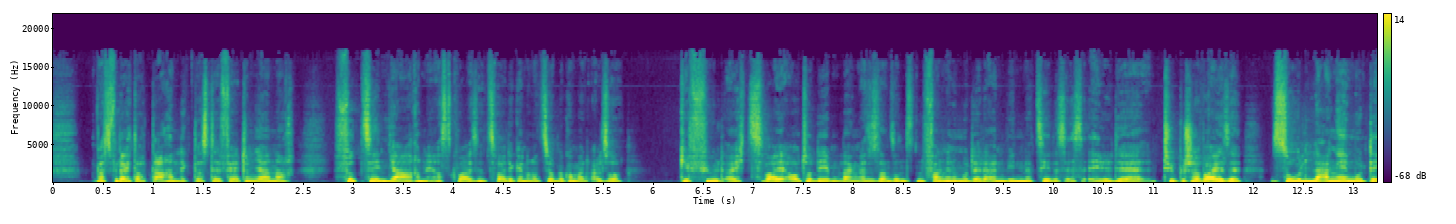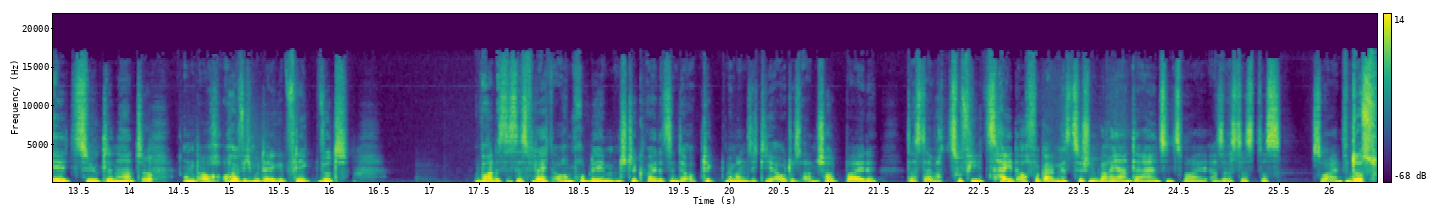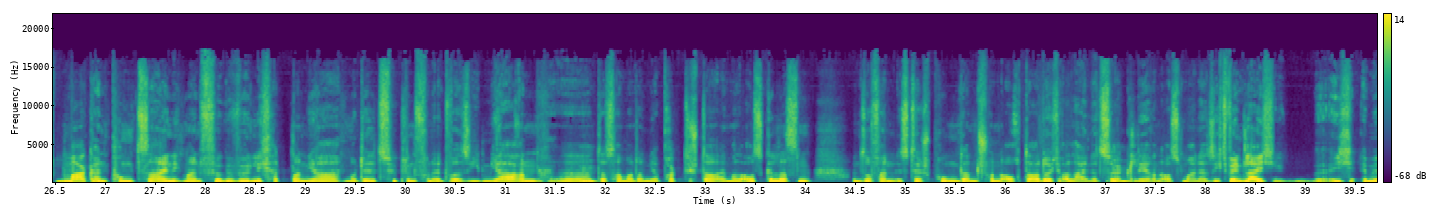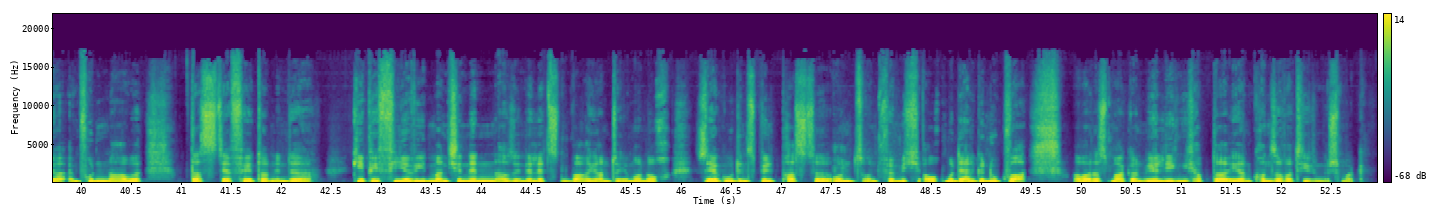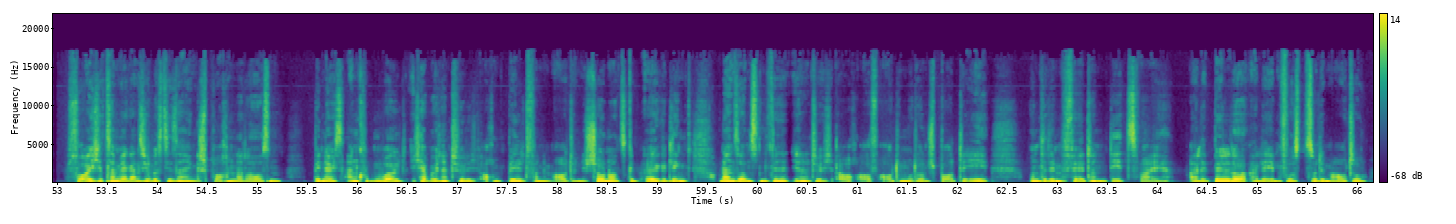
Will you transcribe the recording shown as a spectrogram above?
Was vielleicht auch daran liegt, dass der Phaeton ja nach 14 Jahren erst quasi eine zweite Generation bekommen hat. Also gefühlt eigentlich zwei Autoleben lang. Also ansonsten fallen mir nur Modelle ein wie ein Mercedes SL, der typischerweise so lange Modellzyklen hat ja. und auch häufig Modell gepflegt wird. War das, ist das vielleicht auch ein Problem ein Stück weit jetzt in der Optik, wenn man sich die Autos anschaut, beide, dass da einfach zu viel Zeit auch vergangen ist zwischen Variante 1 und 2? Also ist das das so einfach? Das mag ein Punkt sein. Ich meine, für gewöhnlich hat man ja Modellzyklen von etwa sieben Jahren. Äh, mhm. Das haben wir dann ja praktisch da einmal ausgelassen. Insofern ist der Sprung dann schon auch dadurch alleine zu mhm. erklären, mhm. aus meiner Sicht. Wenngleich ich immer empfunden habe, dass der Phaeton in der GP4, wie ihn manche nennen, also in der letzten Variante immer noch sehr gut ins Bild passte mhm. und, und für mich auch modern genug war. Aber das mag an mir liegen. Ich habe da eher einen konservativen Geschmack. Für euch, jetzt haben wir ganz viel über das Design gesprochen da draußen. Wenn ihr euch angucken wollt, ich habe euch natürlich auch ein Bild von dem Auto in die Shownotes ge äh, gelinkt. Und ansonsten findet ihr natürlich auch auf automotorensport.de unter dem Phaeton D2 alle Bilder, alle Infos zu dem Auto.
